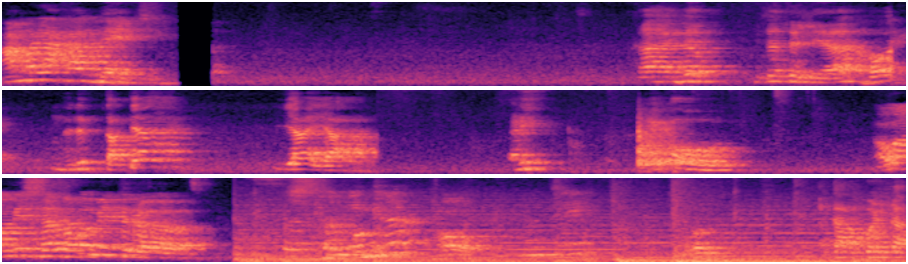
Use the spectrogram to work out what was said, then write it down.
आम्हाला हात द्यायची. काय आता पूजा चालली हा? हो. अरे तात्या या या. आणि कोण अहो आम्ही सर्व मित्र सर्वमित्र? हो. म्हणजे? हो. आता आपण ना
